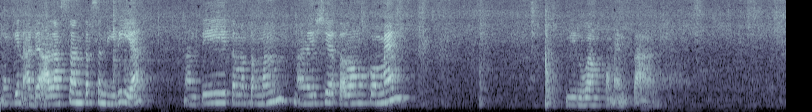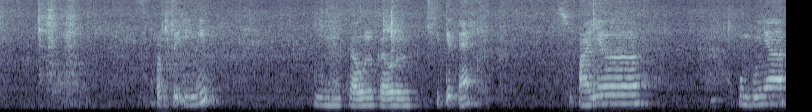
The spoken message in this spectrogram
mungkin ada alasan tersendiri ya. Nanti teman-teman Malaysia tolong komen di ruang komentar. Seperti ini. Ini gaul-gaul sedikit ya. Supaya bumbunya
